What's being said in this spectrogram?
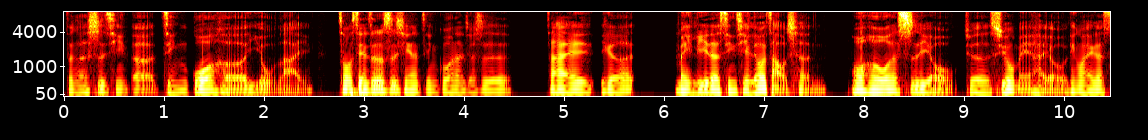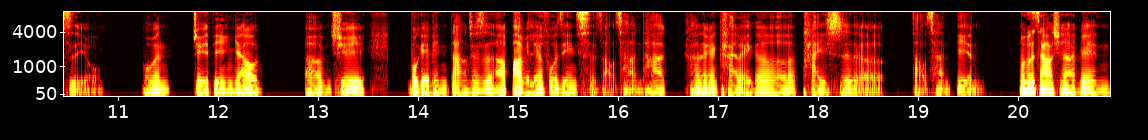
整个事情的经过和由来。首先，这个事情的经过呢，就是在一个美丽的星期六早晨，我和我的室友就是秀美，还有另外一个室友，我们决定要。嗯，去摩给饼当，就是啊，巴比莲附近吃早餐。他他那边开了一个台式的早餐店，我们想要去那边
